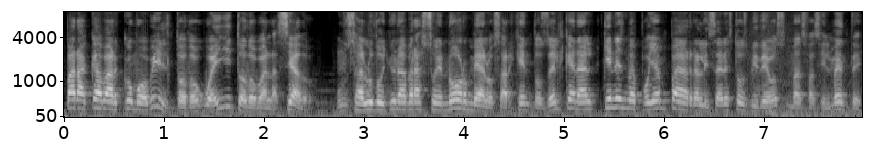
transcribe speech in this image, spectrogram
para acabar como Bill, todo güey y todo balaseado. Un saludo y un abrazo enorme a los sargentos del canal quienes me apoyan para realizar estos videos más fácilmente.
